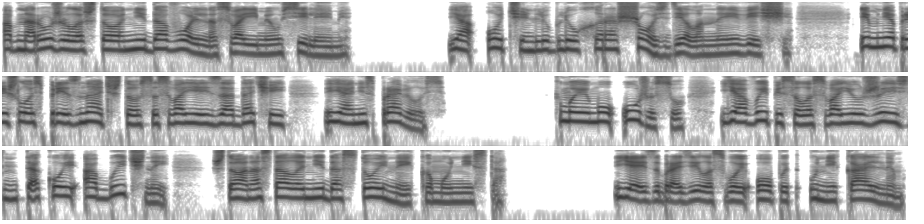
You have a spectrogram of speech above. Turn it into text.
обнаружила, что недовольна своими усилиями. Я очень люблю хорошо сделанные вещи, и мне пришлось признать, что со своей задачей я не справилась. К моему ужасу я выписала свою жизнь такой обычной, что она стала недостойной коммуниста. Я изобразила свой опыт уникальным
